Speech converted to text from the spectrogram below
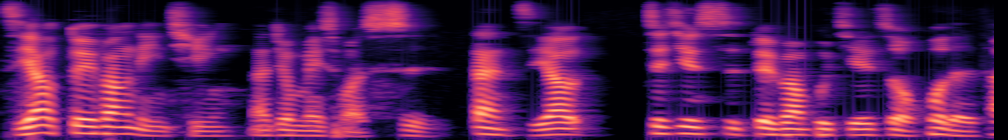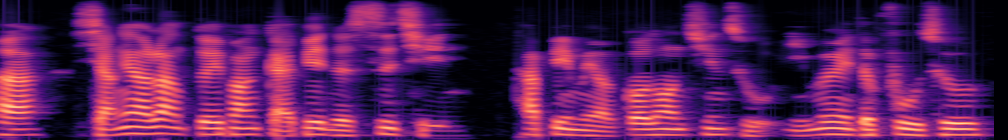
只要对方领情，那就没什么事。但只要这件事对方不接受，或者他想要让对方改变的事情，他并没有沟通清楚，一味的付出，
